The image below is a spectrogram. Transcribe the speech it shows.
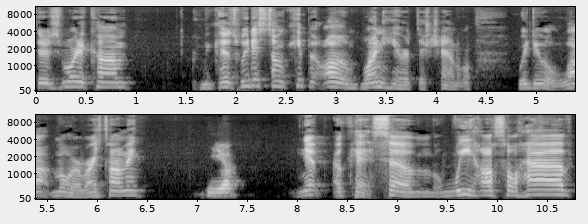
there's more to come because we just don't keep it all in one here at this channel. We do a lot more, right, Tommy? Yep. Yep. Okay. So we also have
